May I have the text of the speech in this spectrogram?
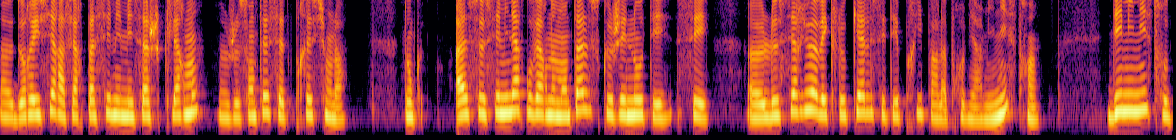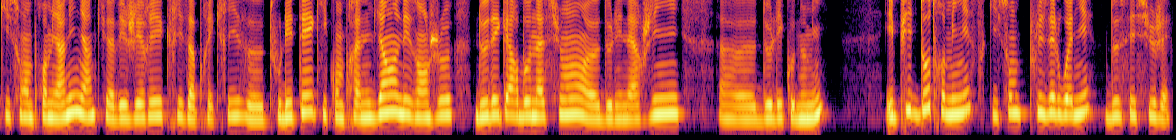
de réussir à faire passer mes messages clairement. Je sentais cette pression-là. Donc, à ce séminaire gouvernemental, ce que j'ai noté, c'est le sérieux avec lequel c'était pris par la Première ministre, des ministres qui sont en première ligne, hein, qui avaient géré crise après crise euh, tout l'été, qui comprennent bien les enjeux de décarbonation euh, de l'énergie, euh, de l'économie, et puis d'autres ministres qui sont plus éloignés de ces sujets.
